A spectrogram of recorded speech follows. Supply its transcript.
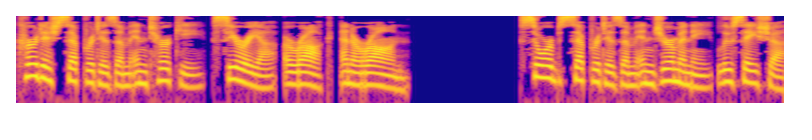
Kurdish separatism in Turkey, Syria, Iraq, and Iran. Sorbs separatism in Germany Lusatia.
